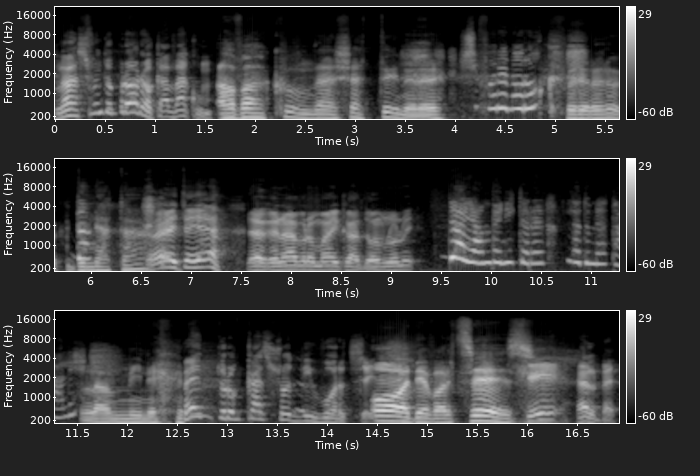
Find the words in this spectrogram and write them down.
La Sfântul Proroc, avacum. Avacum, da, așa tânără. Și fără noroc. Fără noroc. Dumneata? Uite ea, dacă n-a vreo maica Domnului, De-aia am venit re- la dumneatale. La mine. pentru ca să o divorțezi. O, divorțez. Și Helbet.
